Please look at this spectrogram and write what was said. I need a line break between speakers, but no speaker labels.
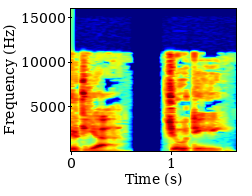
Judea, Judi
